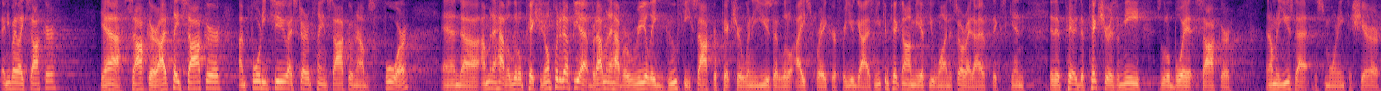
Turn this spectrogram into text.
Anybody like soccer? Yeah, soccer. I played soccer. I'm 42. I started playing soccer when I was four. And uh, I'm going to have a little picture. Don't put it up yet, but I'm going to have a really goofy soccer picture. We're going to use a little icebreaker for you guys. And you can pick on me if you want. It's all right. I have thick skin. The, the picture is of me as a little boy at soccer. And I'm going to use that this morning to share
